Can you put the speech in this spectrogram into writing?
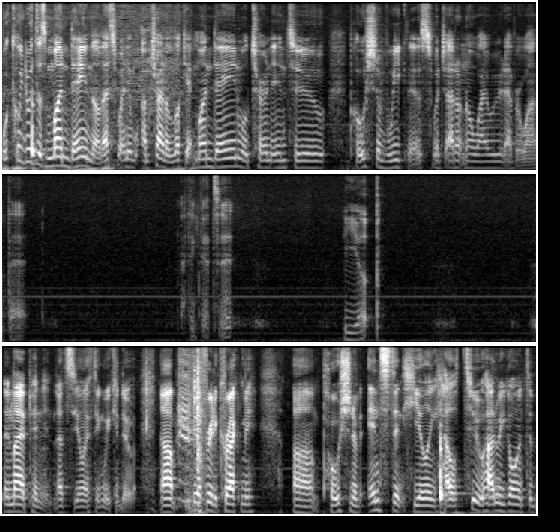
What can we do with this mundane though? That's what I'm trying to look at. Mundane will turn into potion of weakness, which I don't know why we would ever want that. I think that's it. Yup. In my opinion, that's the only thing we can do. Now, feel free to correct me. Um, potion of instant healing health too. How do we go into?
